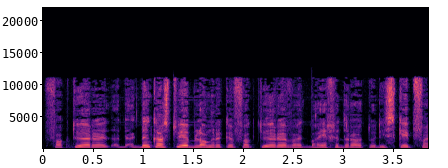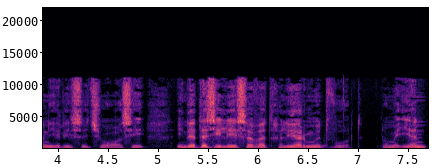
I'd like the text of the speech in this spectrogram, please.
faktore ek dink daar's twee belangrike faktore wat bygedra het tot die skep van hierdie situasie en dit is die lesse wat geleer moet word. Nommer 1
